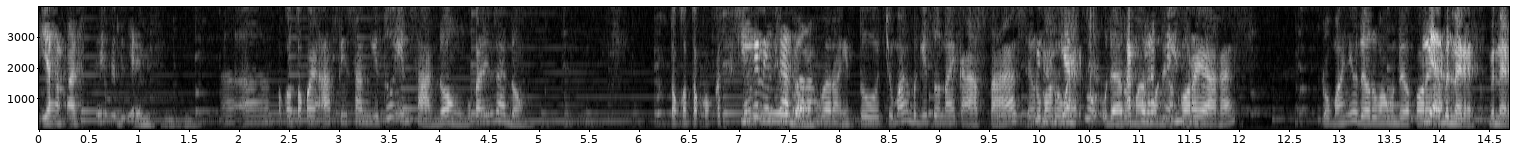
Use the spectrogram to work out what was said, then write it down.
yang pasti itu di MZ uh, uh, toko-toko yang artisan gitu insadong, bukan insadong. Toko-toko kecil, Mungkin insadong. barang-barang itu. Cuman begitu naik ke atas, Mungkin rumah-rumahnya ya. tuh udah rumah model. Korea kan? Rumahnya udah rumah model Korea. Iya bener bener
